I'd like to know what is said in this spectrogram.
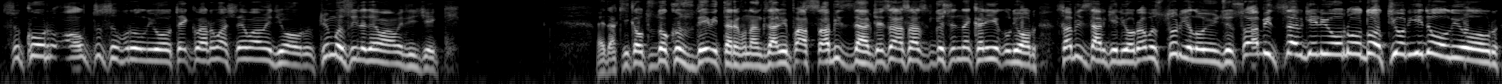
Skor 6-0 oluyor. Tekrar maç devam ediyor. Tüm hızıyla devam edecek. Ve dakika 39 David tarafından güzel bir pas. Sabitzer ceza sahasının köşesinden kaleye yıkılıyor. Sabitzer geliyor. Avusturyalı oyuncu. Sabitzer geliyor. O da atıyor 7 oluyor.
